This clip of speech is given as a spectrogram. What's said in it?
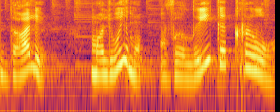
Далі малюємо велике крило.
